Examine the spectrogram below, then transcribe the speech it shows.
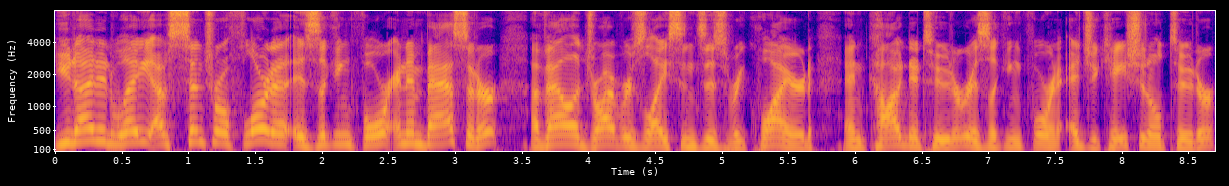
United Way of Central Florida is looking for an ambassador. A valid driver's license is required, and Cognitutor is looking for an educational tutor.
